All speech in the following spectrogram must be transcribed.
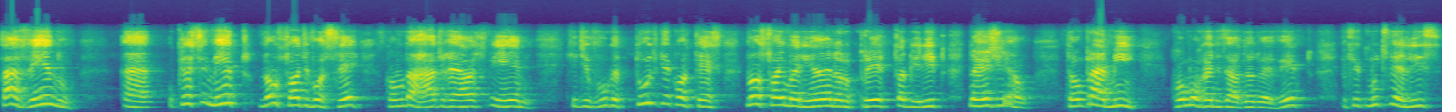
tá vendo ah, o crescimento, não só de você, como da Rádio Real FM, que divulga tudo o que acontece, não só em Mariana, Ouro Preto, Tabirito, na região. Então, para mim, como organizador do evento, eu fico muito feliz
